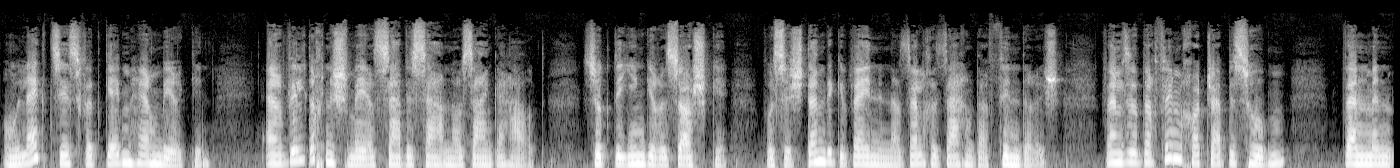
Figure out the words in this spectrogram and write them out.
und Lektions wird geben Herr Mirkin. Er will doch nicht mehr Savisano sein Gehalt, sagt die jüngere Soschke, wo sie ständig gewähnt in solchen Sachen erfinderisch. Wenn sie davon hat etwas haben, wenn man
